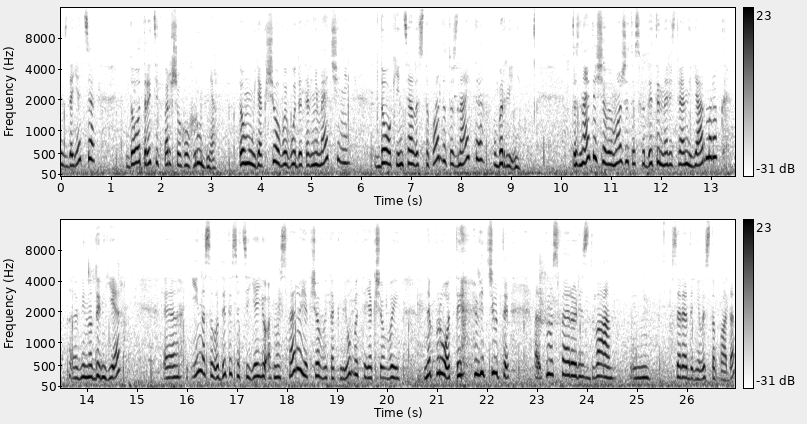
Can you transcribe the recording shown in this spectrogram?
здається, до 31 грудня. Тому, якщо ви будете в Німеччині до кінця листопада, то знайте у Берліні. То знайте, що ви можете сходити на різдвяний ярмарок. Е, Він один є. Е, і насолодитися цією атмосферою, якщо ви так любите, якщо ви не проти відчути атмосферу Різдва всередині листопада.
